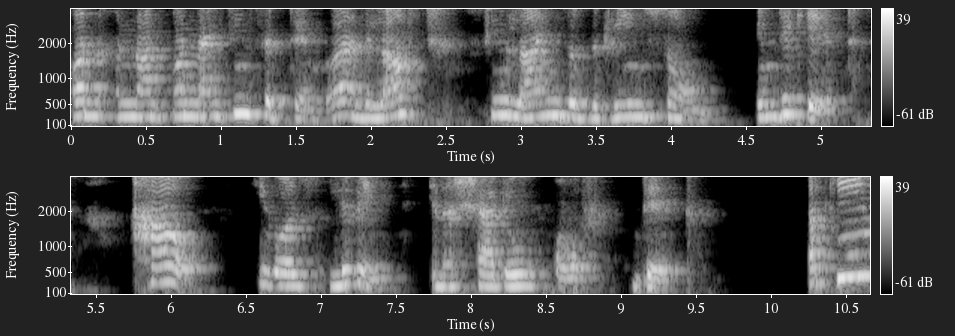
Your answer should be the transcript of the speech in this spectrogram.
on, on, on 19 September, and the last few lines of the dream song indicate how he was living in a shadow of death. Akim,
